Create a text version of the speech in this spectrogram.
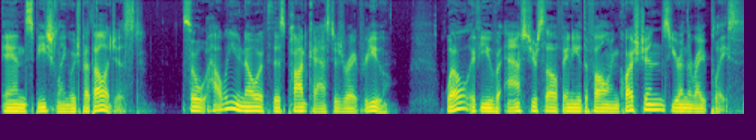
and speech language pathologists. So, how will you know if this podcast is right for you? Well, if you've asked yourself any of the following questions, you're in the right place.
